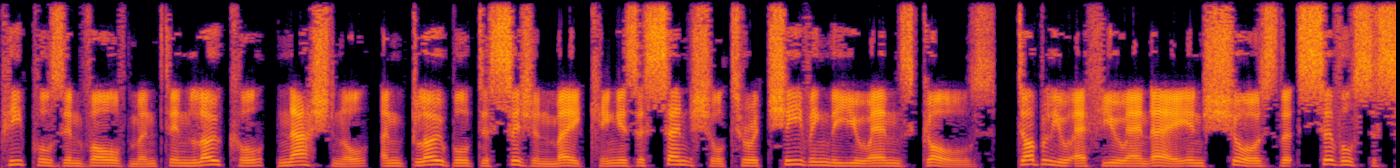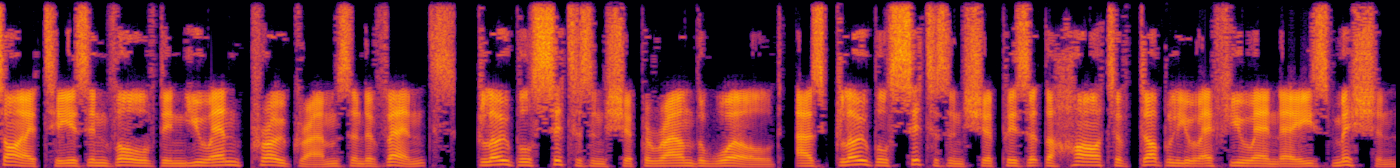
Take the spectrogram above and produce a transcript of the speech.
people's involvement in local, national, and global decision-making is essential to achieving the UN's goals. WFUNA ensures that civil society is involved in UN programs and events, global citizenship around the world. As global citizenship is at the heart of WFUNA's mission,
